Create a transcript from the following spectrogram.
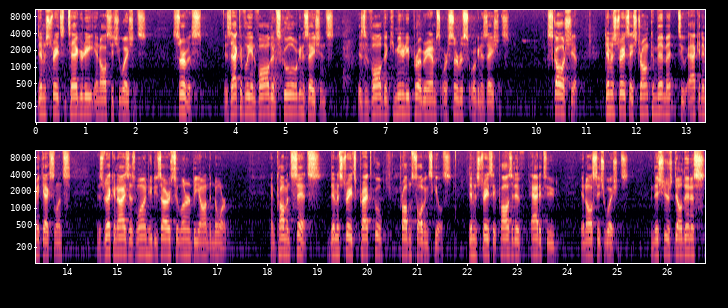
demonstrates integrity in all situations. Service is actively involved in school organizations, is involved in community programs or service organizations. Scholarship demonstrates a strong commitment to academic excellence, is recognized as one who desires to learn beyond the norm. And common sense demonstrates practical problem solving skills, demonstrates a positive attitude in all situations. And this year's Dale Dennis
